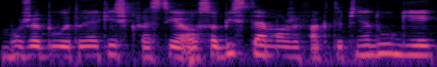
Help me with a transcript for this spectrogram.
Może były to jakieś kwestie osobiste, może faktycznie długi.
